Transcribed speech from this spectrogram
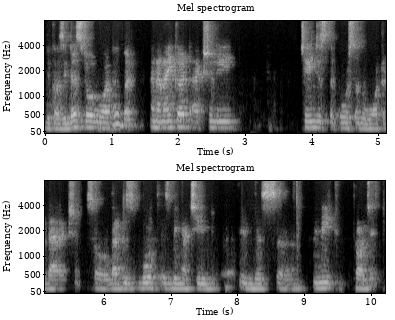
because it does store water, but an Anaikat actually changes the course of the water direction. So that is both is being achieved in this uh, unique project.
